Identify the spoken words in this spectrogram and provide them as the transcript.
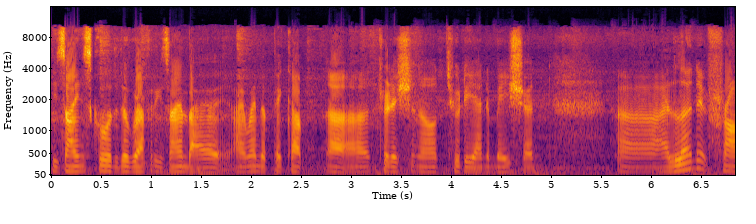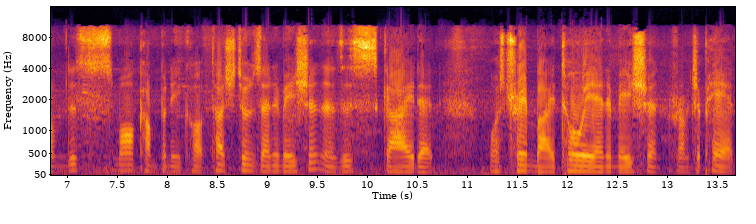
design school to do graphic design. But I, I went to pick up uh, traditional 2D animation. Uh, I learned it from this small company called Touchtoons Animation, and this guy that was trained by Toei Animation from Japan.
